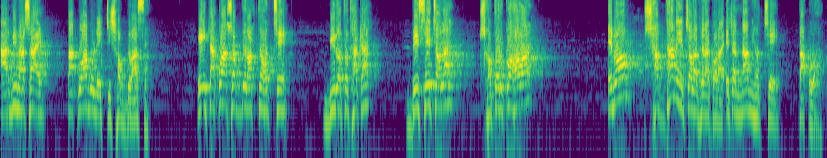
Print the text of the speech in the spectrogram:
আরবি ভাষায় তাকোয়া বলে একটি শব্দ আছে। এই তাকোয়া শব্দের অর্থ হচ্ছে বিরত থাকা বেঁচে চলা, সতর্ক হওয়া এবং সাবধানে চলাফেরা করা। এটার নামই হচ্ছে তাকোয়া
